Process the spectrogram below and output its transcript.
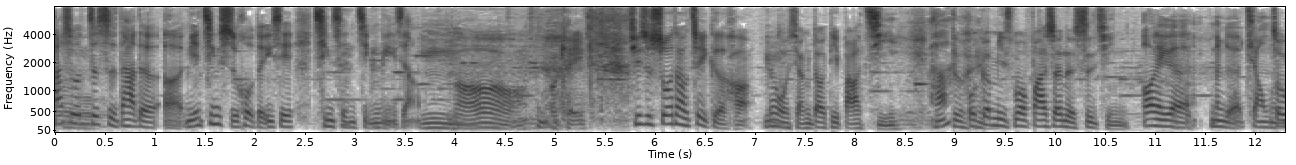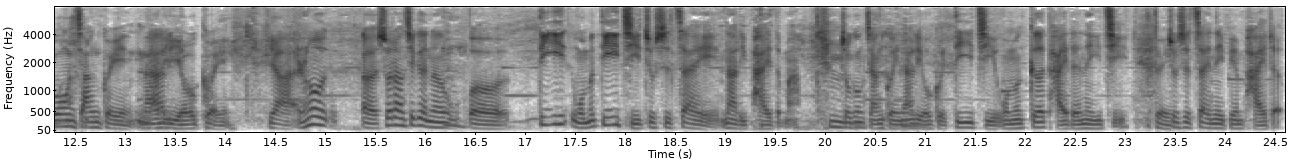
他说这是他的呃年轻时候的一些亲身经历，这样。嗯哦，OK。其实说到这个哈，让我想到第八集啊，我跟 Miss Mo 发生的事情。哦，那个那个讲周公讲鬼哪里有鬼呀？然后呃，说到这个呢，呃。第一，我们第一集就是在那里拍的嘛，嗯、周公讲鬼哪里有鬼？第一集我们歌台的那一集，对，就是在那边拍的。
